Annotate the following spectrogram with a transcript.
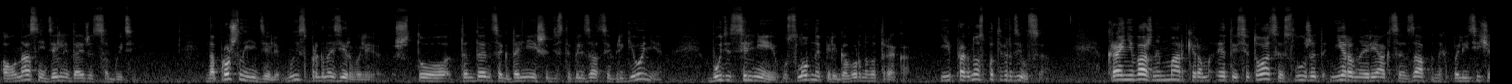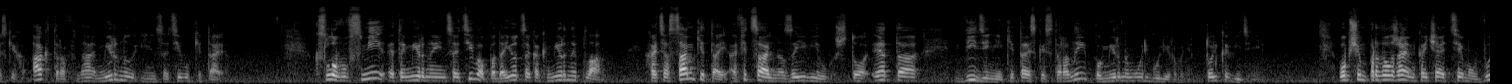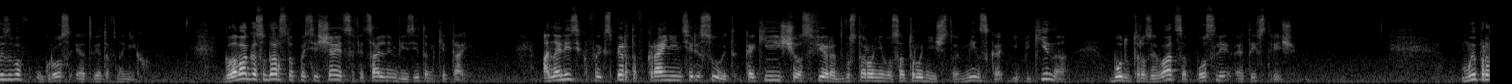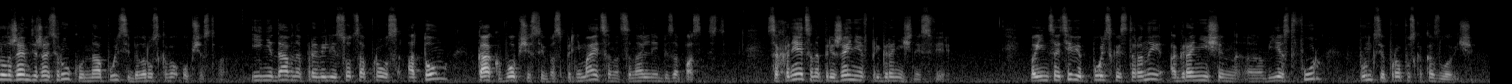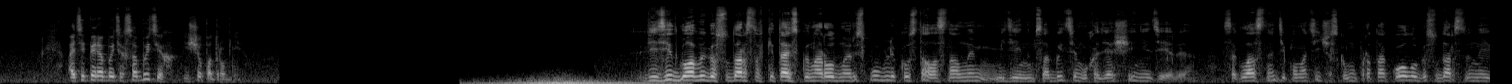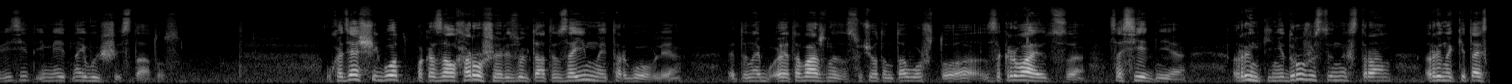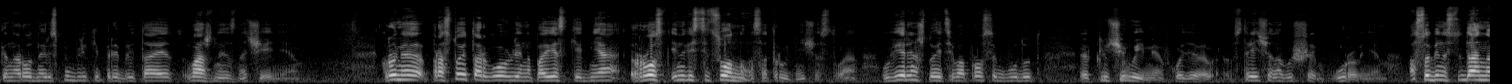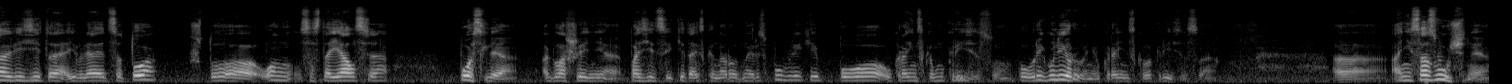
А у нас недельный дайджест событий. На прошлой неделе мы спрогнозировали, что тенденция к дальнейшей дестабилизации в регионе будет сильнее условно-переговорного трека. И прогноз подтвердился. Крайне важным маркером этой ситуации служит нервная реакция западных политических акторов на мирную инициативу Китая. К слову, в СМИ эта мирная инициатива подается как мирный план, хотя сам Китай официально заявил, что это видение китайской стороны по мирному урегулированию, только видение. В общем, продолжаем качать тему вызовов, угроз и ответов на них. Глава государства посещает с официальным визитом Китай. Аналитиков и экспертов крайне интересует, какие еще сферы двустороннего сотрудничества Минска и Пекина будут развиваться после этой встречи. Мы продолжаем держать руку на пульсе белорусского общества и недавно провели соцопрос о том, как в обществе воспринимается национальная безопасность. Сохраняется напряжение в приграничной сфере. По инициативе польской стороны ограничен э, въезд фур в пункте пропуска Козловичи. А теперь об этих событиях еще подробнее. Визит главы государства в Китайскую Народную Республику стал основным медийным событием уходящей недели. Согласно дипломатическому протоколу, государственный визит имеет наивысший статус. Уходящий год показал хорошие результаты взаимной торговли. Это, это важно с учетом того, что закрываются соседние рынки недружественных стран – рынок Китайской Народной Республики приобретает важное значение. Кроме простой торговли, на повестке дня рост инвестиционного сотрудничества. Уверен, что эти вопросы будут э, ключевыми в ходе встречи на высшем уровне. Особенностью данного визита является то, что он состоялся после оглашения позиции Китайской Народной Республики по украинскому кризису, по урегулированию украинского кризиса. А, они созвучны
